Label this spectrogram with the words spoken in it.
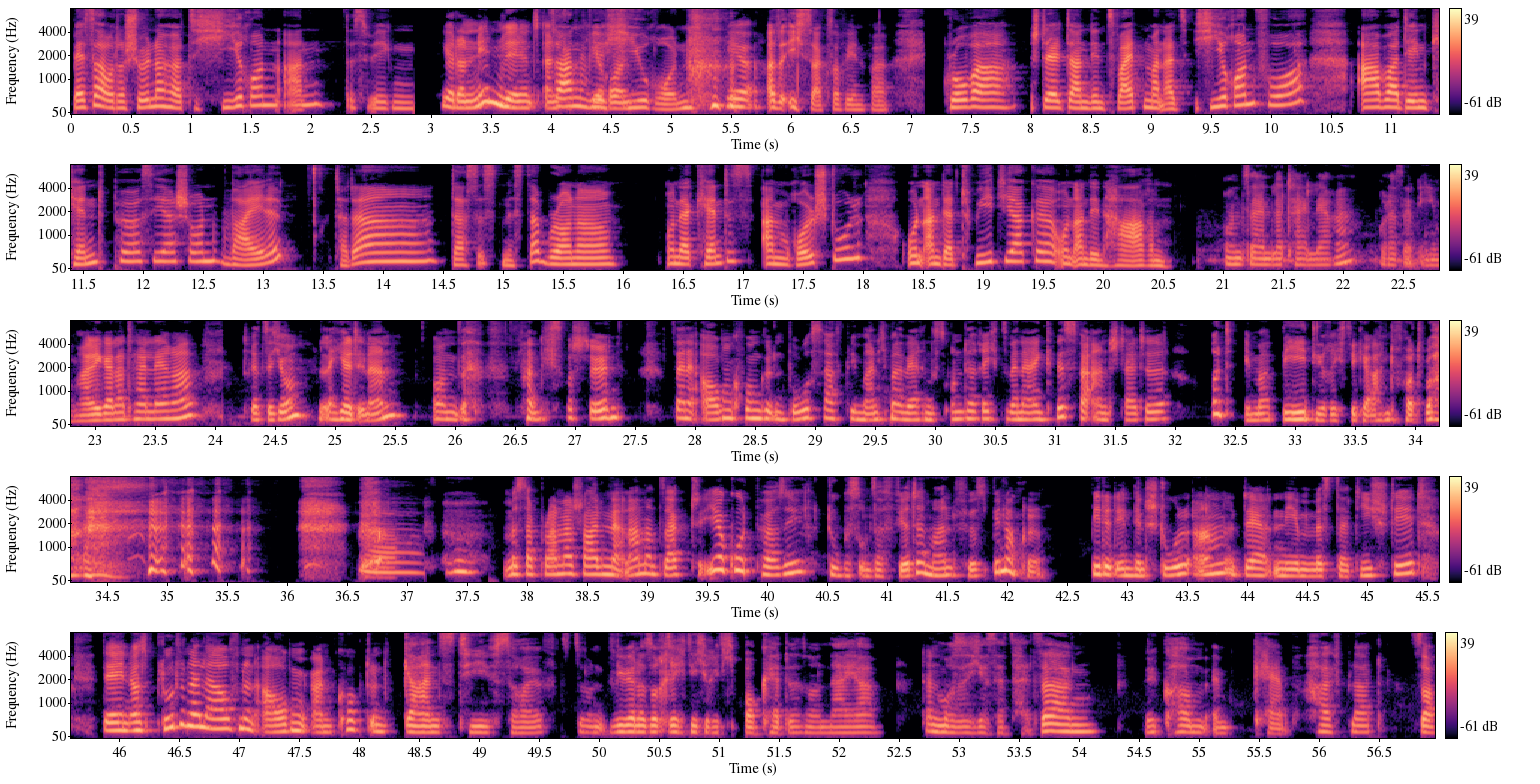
Besser oder schöner hört sich Chiron an, deswegen Ja, dann nennen wir ihn jetzt einfach sagen wir Chiron. Chiron. Ja. Also ich sag's auf jeden Fall. Grover stellt dann den zweiten Mann als Chiron vor, aber den kennt Percy ja schon, weil, tada, das ist Mr. Bronner. Und er kennt es am Rollstuhl und an der Tweedjacke und an den Haaren. Und sein Lateinlehrer oder sein ehemaliger Lateinlehrer dreht sich um, lächelt ihn an und fand ich so schön. Seine Augen funkelten boshaft wie manchmal während des Unterrichts, wenn er ein Quiz veranstaltete und immer B die richtige Antwort war. ja. Mr. Brunner schaut ihn an und sagt, ja gut, Percy, du bist unser vierter Mann fürs Binokel. Bietet ihm den Stuhl an, der neben Mr. D steht, der ihn aus blutunterlaufenden Augen anguckt und ganz tief seufzt. Und wie wenn er so richtig, richtig Bock hätte. So, naja, dann muss ich es jetzt halt sagen. Willkommen im Camp Halfblood. So,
